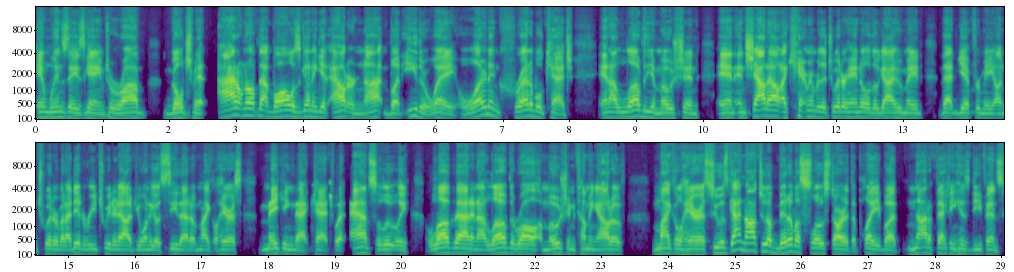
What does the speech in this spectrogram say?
in Wednesday's game to rob Goldschmidt. I don't know if that ball was going to get out or not, but either way, what an incredible catch. And I love the emotion. And and shout out, I can't remember the Twitter handle of the guy who made that gift for me on Twitter, but I did retweet it out if you want to go see that of Michael Harris making that catch. But absolutely love that. And I love the raw emotion coming out of Michael Harris, who has gotten off to a bit of a slow start at the plate, but not affecting his defense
